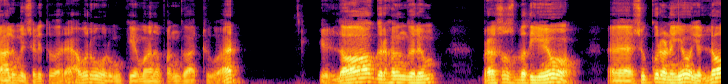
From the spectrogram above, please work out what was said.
ஆளுமை செலுத்துவார். அவரும் ஒரு முக்கியமான பங்கு ஆற்றுவார் எல்லா கிரகங்களும் பிரகஸ்பதியும் சுக்கரனையும் சுக்கிரனையும் எல்லா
